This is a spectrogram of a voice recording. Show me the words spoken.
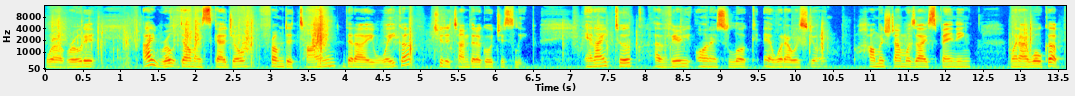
where I wrote it, I wrote down my schedule from the time that I wake up to the time that I go to sleep. And I took a very honest look at what I was doing. How much time was I spending when I woke up?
